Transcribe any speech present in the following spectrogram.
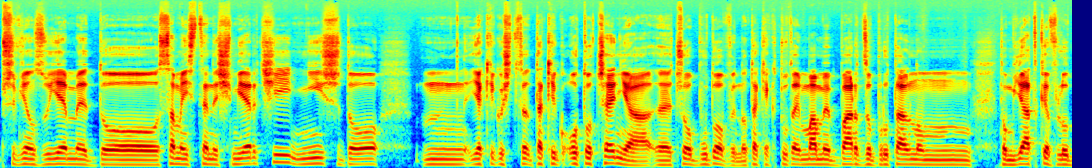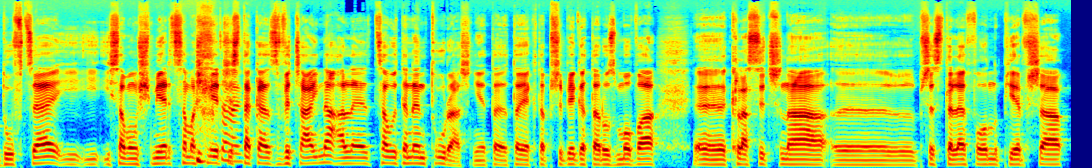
przywiązujemy do samej sceny śmierci niż do mm, jakiegoś takiego otoczenia e, czy obudowy. No tak jak tutaj mamy bardzo brutalną tą jatkę w lodówce i, i, i samą śmierć. Sama śmierć Tak. jest taka zwyczajna, ale cały ten enturaż, nie? Ta, ta jak ta przebiega ta rozmowa e, klasyczna e, przez telefon, pierwsza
